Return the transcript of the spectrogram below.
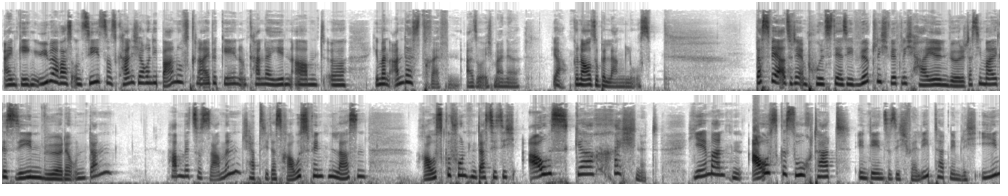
ein Gegenüber, was uns sieht, sonst kann ich auch in die Bahnhofskneipe gehen und kann da jeden Abend äh, jemand anders treffen. Also ich meine, ja, genauso belanglos. Das wäre also der Impuls, der sie wirklich, wirklich heilen würde, dass sie mal gesehen würde. Und dann haben wir zusammen, ich habe sie das rausfinden lassen, rausgefunden, dass sie sich ausgerechnet jemanden ausgesucht hat, in den sie sich verliebt hat, nämlich ihn,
